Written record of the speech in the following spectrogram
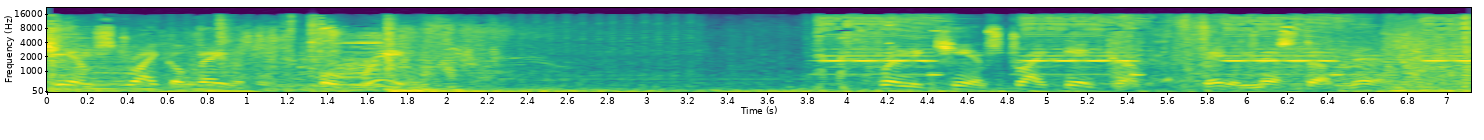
KEM strike available. For real. Friendly KEM strike incoming. They done messed up now.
